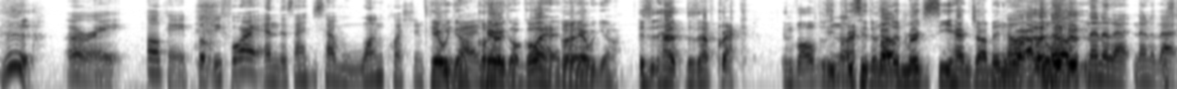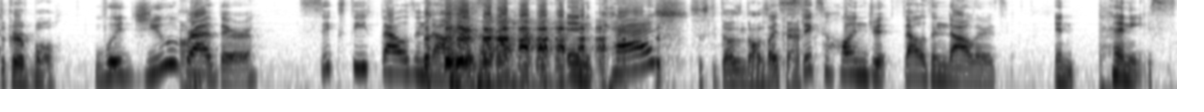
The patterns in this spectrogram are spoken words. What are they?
yeah. All right. Okay, but before I end this, I just have one question for Here we you go. guys. Go Here ahead. we go. Go ahead. Go ahead. Here we go. Is it have does it have crack involved? Is it No. crack Is it about it? emergency hand job anywhere? No, I don't know. no, what- none of that. None of that. What's that. the curveball? Would you Uh-huh. rather sixty thousand dollars in cash Sixty thousand dollars in cash. six hundred thousand dollars in pennies?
